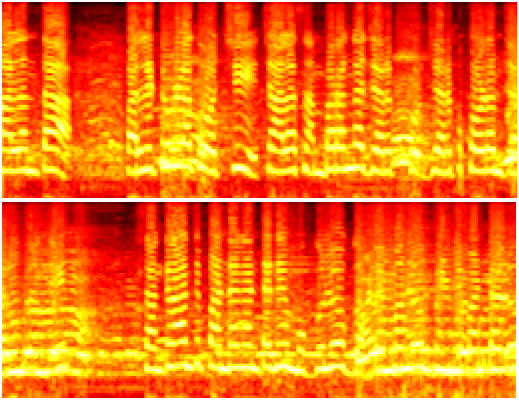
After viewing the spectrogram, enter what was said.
వాళ్ళంతా పల్లెటూళ్ళకు వచ్చి చాలా సంబరంగా జరుపు జరుపుకోవడం జరుగుతుంది. సంక్రాంతి పండుగ అంటేనే ముగ్గులు గొబ్బెమ్మలు పిండి వంటలు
